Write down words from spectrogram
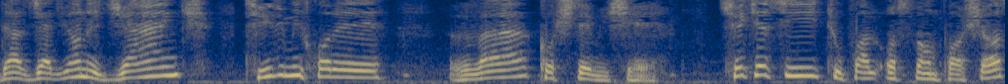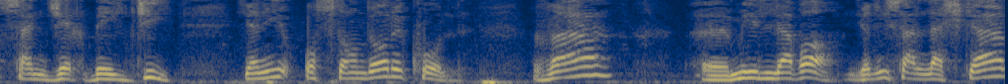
در جریان جنگ تیر می‌خوره و کشته میشه. چه کسی؟ توپال عثمان پاشا سنجق بیجی یعنی استاندار کل و میلوا یعنی سرلشکر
